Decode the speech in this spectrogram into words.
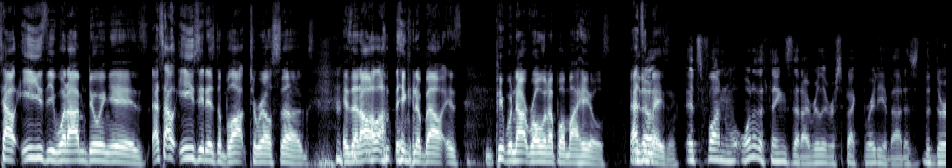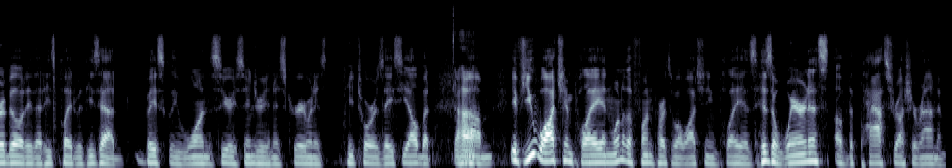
how easy what I'm doing is. That's how easy it is to block Terrell Suggs. is that all I'm thinking about is people not rolling up on my heels. That's You know, amazing. It's fun. One of the things that I really respect Brady about is the durability that he's played with. He's had basically one serious injury in his career when his, he tore his ACL. But Uh-huh. um, if you watch him play, and one of the fun parts about watching him play is his awareness of the pass rush around him.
